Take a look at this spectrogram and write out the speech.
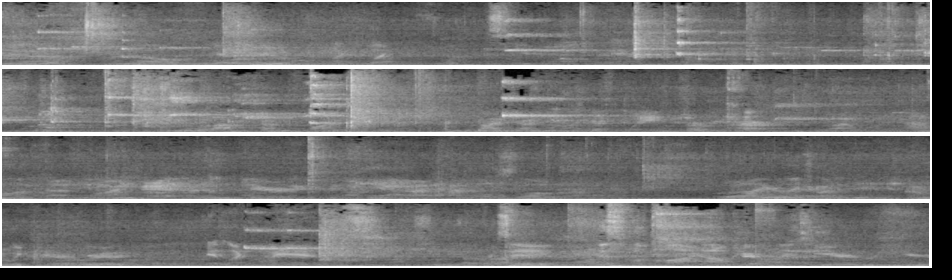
Yeah, I know. You get like, like. What I'm trying to find what I'm trying to do is get perfect car. I. I want that line. I don't care if it's speed fast or slow. What I really try to do, I don't really care where it like lands. Say, this is the line. I don't care if it's here or here.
